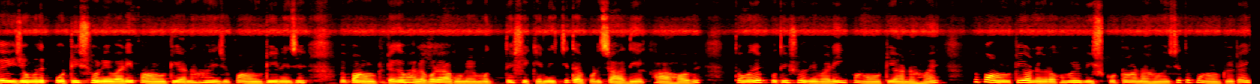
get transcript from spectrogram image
তো এই যে আমাদের প্রতি শনিবারই পাউরুটি আনা হয়, এই যে পাউরুটি এনেছে, ওই পাউরুটিটাকে ভালো করে আগুনের মধ্যে সেঁকে নিচ্ছি, তারপরে চা দিয়ে খাওয়া হবে। তো আমাদের প্রতি শনিবারই পাউরুটি আনা হয়। তো পাউরুটি অনেক রকমের বিস্কুটও আনা হয়েছে, তো পাউরুটিটাই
